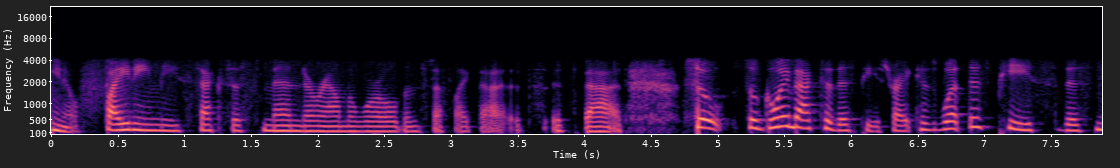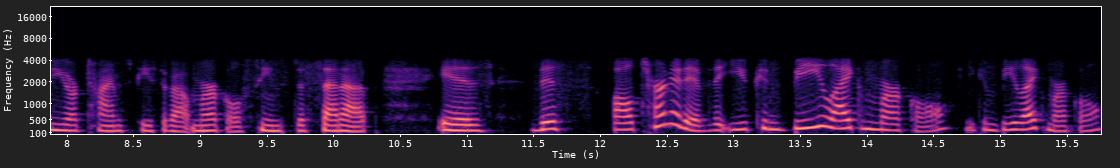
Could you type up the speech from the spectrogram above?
you know, fighting these sexist men around the world and stuff like that. It's it's bad. So so going back to this piece, right? Because what this piece, this New York Times piece about Merkel, seems to set up is this alternative that you can be like Merkel, you can be like Merkel,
